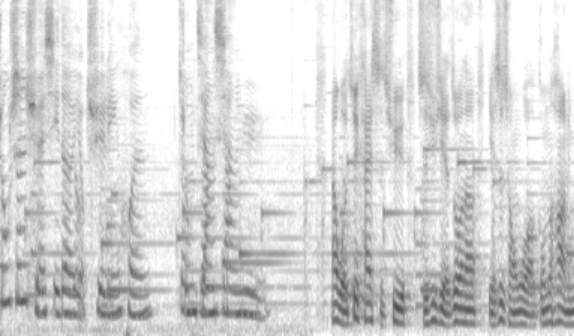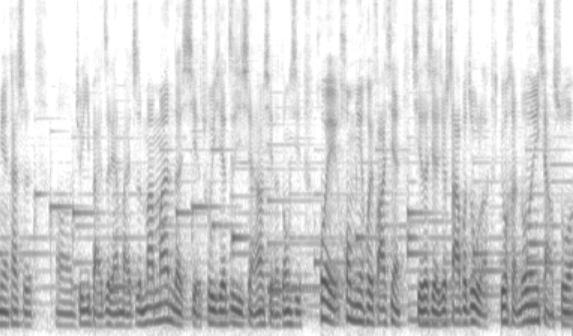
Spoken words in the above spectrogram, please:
终身学习的有趣灵魂，终将相遇。那我最开始去持续写作呢，也是从我公众号里面开始，嗯，就一百字、两百字，慢慢的写出一些自己想要写的东西。会后面会发现，写着写着就刹不住了，有很多东西想说，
